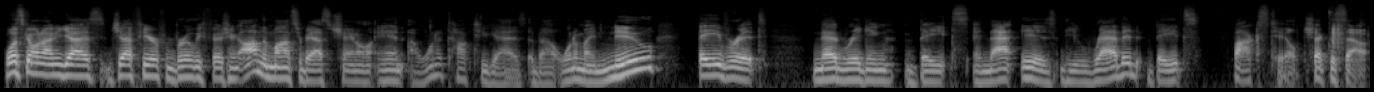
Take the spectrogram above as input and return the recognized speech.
What's going on you guys? Jeff here from Burly Fishing on the Monster Bass channel and I want to talk to you guys about one of my new favorite Ned rigging baits and that is the Rabid Baits Foxtail. Check this out.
